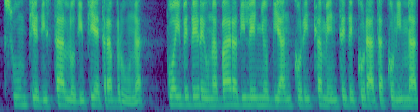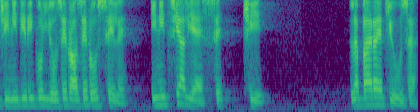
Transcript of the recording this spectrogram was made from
su un piedistallo di pietra bruna, puoi vedere una bara di legno bianco riccamente decorata con immagini di rigogliose rose rosse le iniziali S, C. La bara è chiusa.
